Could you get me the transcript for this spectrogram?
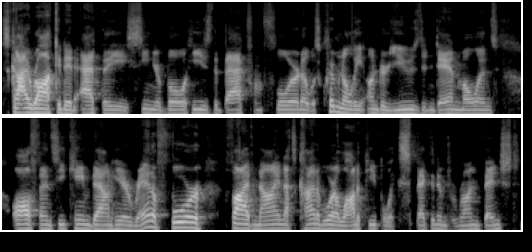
skyrocketed at the Senior Bowl. He's the back from Florida, was criminally underused in Dan Mullen's offense. He came down here, ran a four five nine. That's kind of where a lot of people expected him to run, benched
